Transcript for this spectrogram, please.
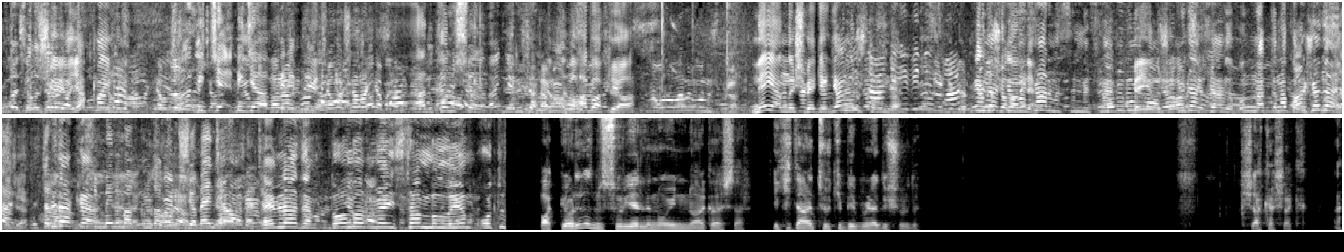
Burada çalışıyor ya yapmayın bunu. Bir, ce- bir cevap verebilir miyim? Çalışarak yaptım. Abi konuşuyorum. Ya Allah'a bak ya. Ne yanlış peki? Yanlış durumda. Yanlış olan ne? Ben yanlış olan bir şey söylemedim. Bunun hakkında konuşuyorum sadece. Bir dakika. Kim benim hakkımda konuşuyor? Ben cevap vereceğim. Evladım doğma büyüme İstanbulluyum. 30 Bak gördünüz mü Suriyelilerin oyununu arkadaşlar? İki tane Türk'ü birbirine düşürdü. Şaka şaka.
